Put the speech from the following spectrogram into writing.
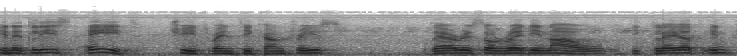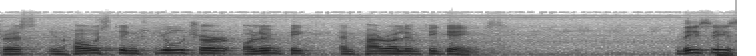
In at least eight G20 countries, there is already now declared interest in hosting future Olympic and Paralympic Games. This is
